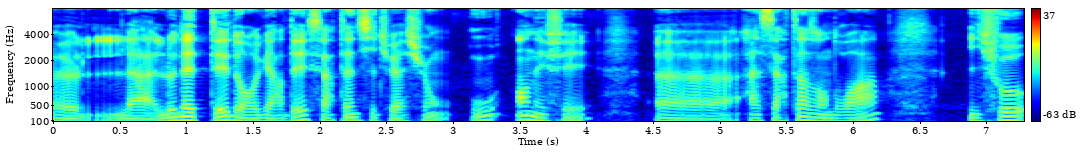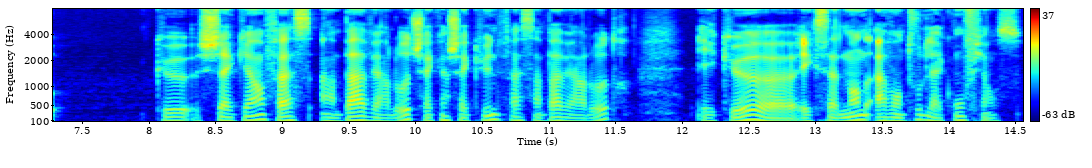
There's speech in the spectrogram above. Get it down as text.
euh, l'honnêteté de regarder certaines situations où, en effet, euh, à certains endroits, il faut que chacun fasse un pas vers l'autre, chacun, chacune fasse un pas vers l'autre, et, que euh, et que ça demande avant tout de la confiance.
